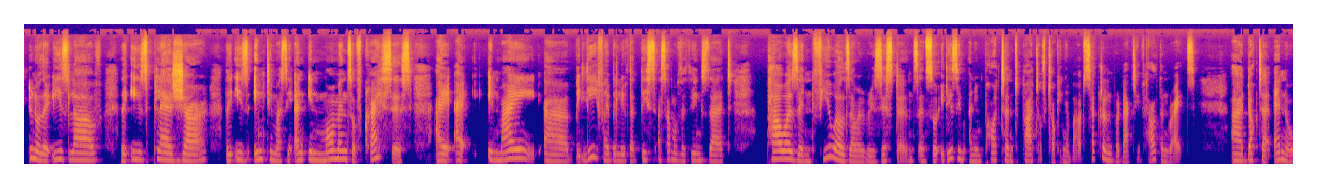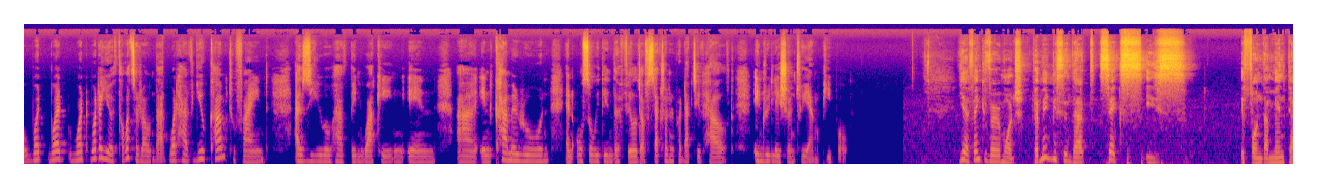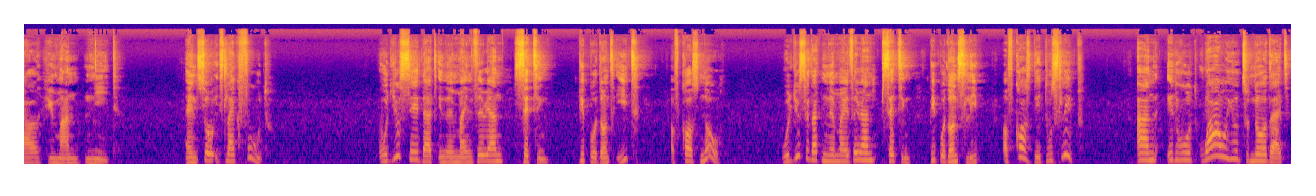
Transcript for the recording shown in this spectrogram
you know there is love there is pleasure there is intimacy. And in moments of crisis i i in my uh, belief i believe that these are some of the things that powers and fuels our resistance and so it is an important part of talking about sexual and reproductive health and rights uh, dr eno what what what what are your thoughts around that what have you come to find as you have been working in uh, in cameroon and also within the field of sexual and reproductive health in relation to young people. Yeah, thank you very much. Permit me say that sex is a fundamental human need. And so it's like food. Would you say that in a humanitarian setting, people don't eat? Of course, no. Would you say that in a humanitarian setting, people don't sleep? Of course, they do sleep. And it would wow you to know that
